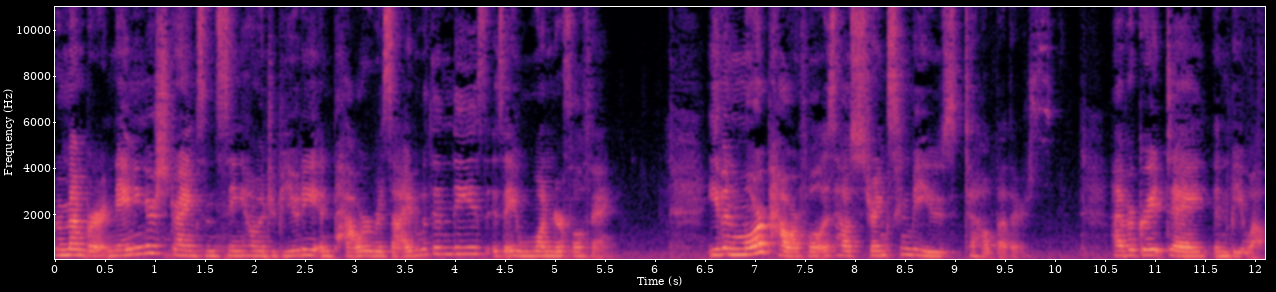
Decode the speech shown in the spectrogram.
Remember, naming your strengths and seeing how much beauty and power reside within these is a wonderful thing. Even more powerful is how strengths can be used to help others. Have a great day and be well.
